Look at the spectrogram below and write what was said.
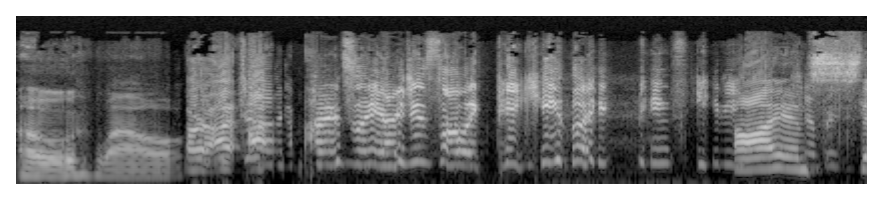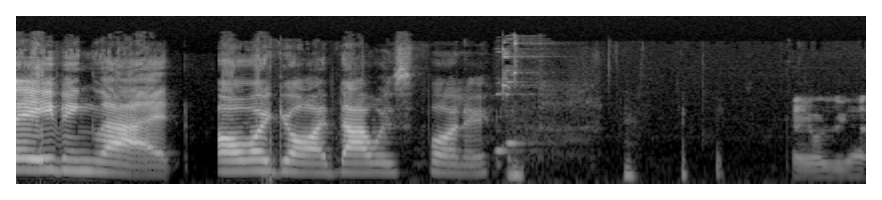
Oh wow. All right, I, I, Honestly, I just saw like Piggy like things eating. I am each other. saving that. Oh my god, that was funny. Okay, what do we got?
